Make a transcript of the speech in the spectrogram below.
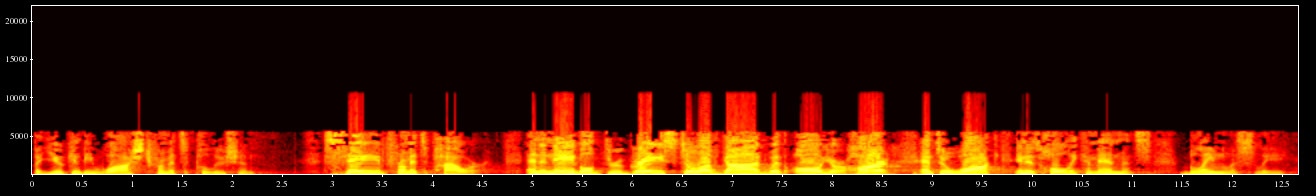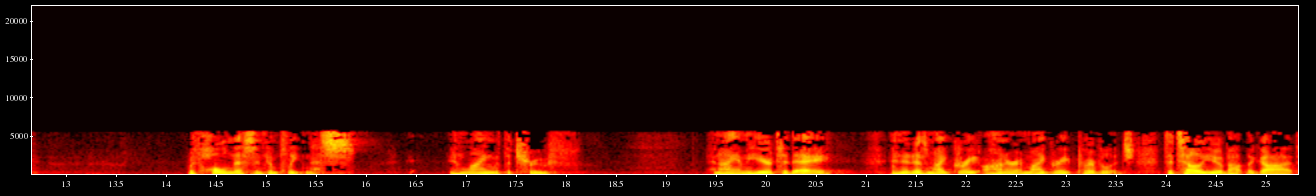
but you can be washed from its pollution, saved from its power, and enabled through grace to love God with all your heart and to walk in His holy commandments blamelessly with wholeness and completeness in line with the truth. And I am here today and it is my great honor and my great privilege to tell you about the God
